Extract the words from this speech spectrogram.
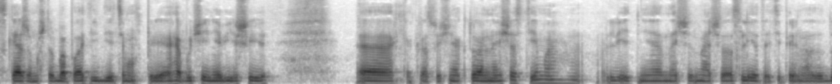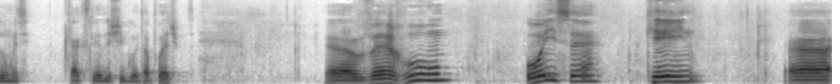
скажем, чтобы оплатить детям при обучении в Ешиве. Как раз очень актуальная сейчас тема, летняя, значит, началось лето, теперь надо думать, как следующий год оплачивать. Вегу ойсе Кейн э,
